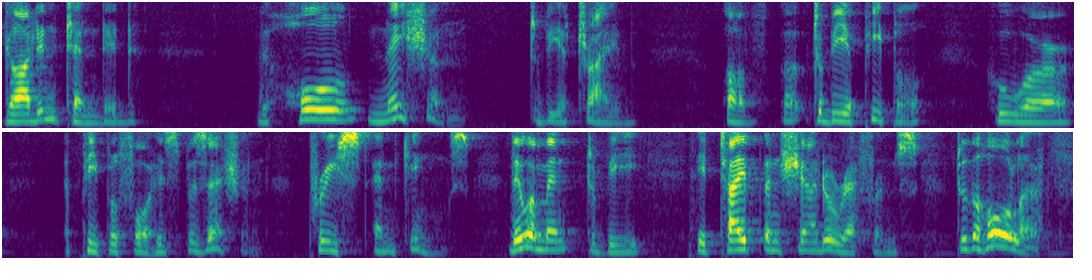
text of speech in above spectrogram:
God intended the whole nation to be a tribe of, uh, to be a people who were a people for his possession, priests and kings. They were meant to be a type and shadow reference to the whole earth.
